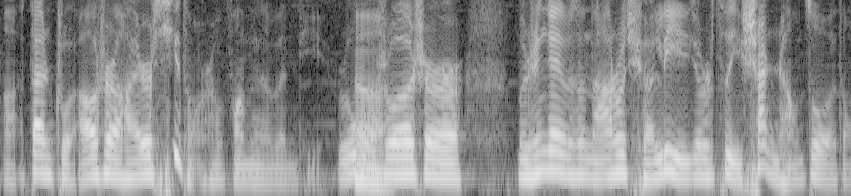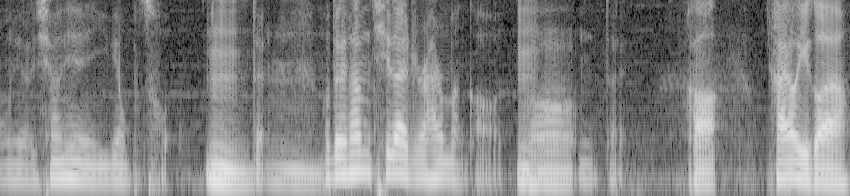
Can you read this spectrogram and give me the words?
啊，但主要是还是系统上方面的问题。如果嗯。说是 Machine Games 拿出全力，就是自己擅长做的东西，相信一定不错。嗯。对嗯。我对他们期待值还是蛮高的。嗯，哦，嗯，对，好，还有一个啊，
